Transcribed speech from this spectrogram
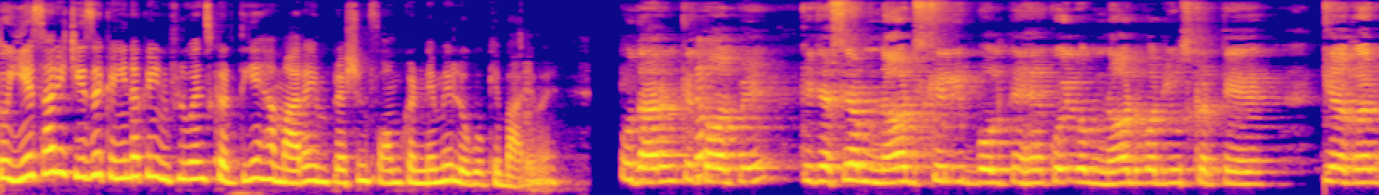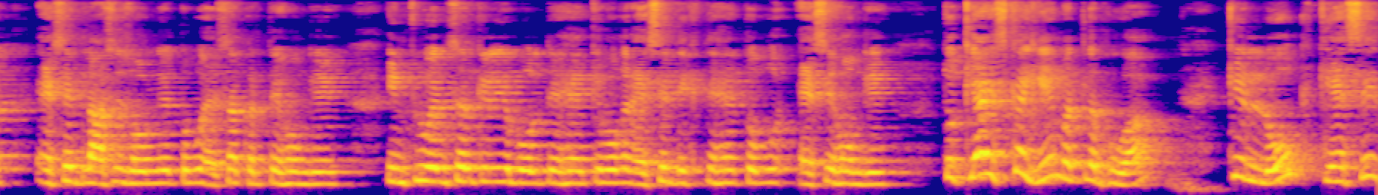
तो ये सारी चीज़ें कहीं ना कहीं इन्फ्लुएंस करती हैं हमारा इंप्रेशन फॉर्म करने में लोगों के बारे में। उदाहरण के तौर पे कि जैसे हम नर्ड्स के लिए बोलते हैं, कोई लोग नर्ड वर्ड यूज़ करते हैं कि अगर ऐसे ग्लासेस होंगे तो वो ऐसा करते होंगे। इन्फ्लुएंसर के लिए बोलते हैं कि वो अगर ऐसे दिखते हैं तो वो ऐसे होंगे। तो क्या इसका ये मतलब हुआ कि लोग कैसे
